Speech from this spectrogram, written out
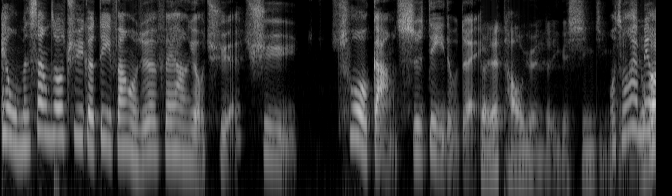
哎、我们上周去一个地方，我觉得非常有趣、诶许错港湿地，对不对？对，在桃园的一个新景，我从来没有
